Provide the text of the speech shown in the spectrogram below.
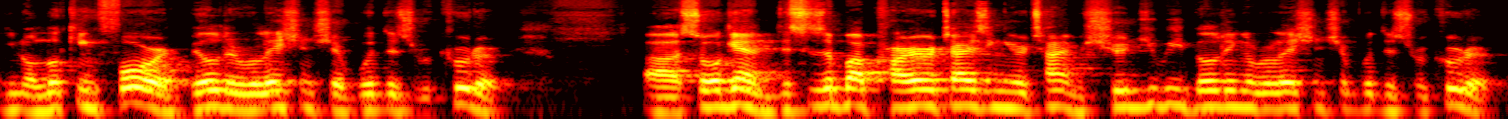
you know looking forward build a relationship with this recruiter uh, so again this is about prioritizing your time should you be building a relationship with this recruiter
